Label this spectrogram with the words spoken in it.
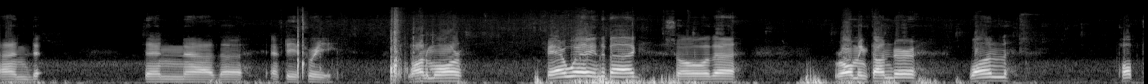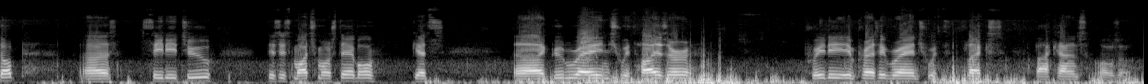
and then uh, the FD3. One more fairway in the bag, so the Roaming Thunder 1 pop top uh, CD2. This is much more stable, gets uh, good range with hyzer, pretty impressive range with flex backhands also.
